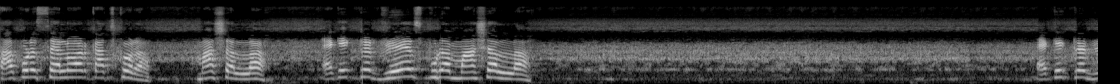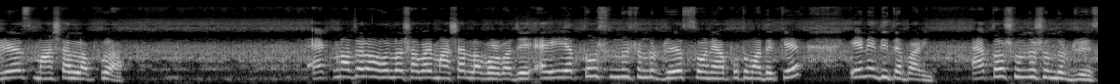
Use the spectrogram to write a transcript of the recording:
তারপরে সালোয়ার কাজ করা, মাশাল্লাহ। এক একটা ড্রেস পুরা মাশাল্লাহ। এক একটা ড্রেস মাশাল্লাহ পুরা। এক নজরে হলো সবাই মাশাল্লাহ বলবা যে এই এত সুন্দর সুন্দর ড্রেস সোনে আপু তোমাদেরকে এনে দিতে পারি। এত সুন্দর সুন্দর ড্রেস।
